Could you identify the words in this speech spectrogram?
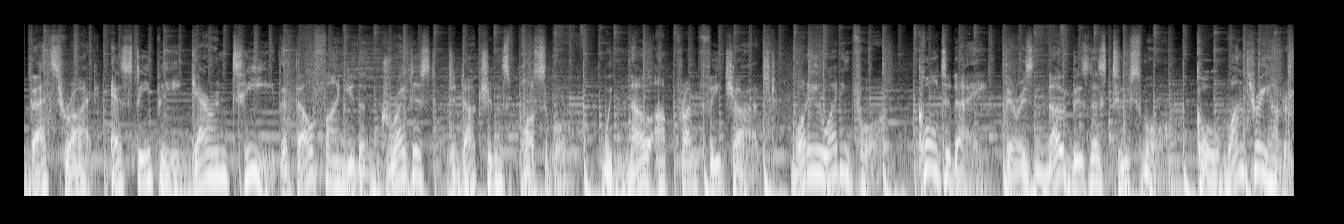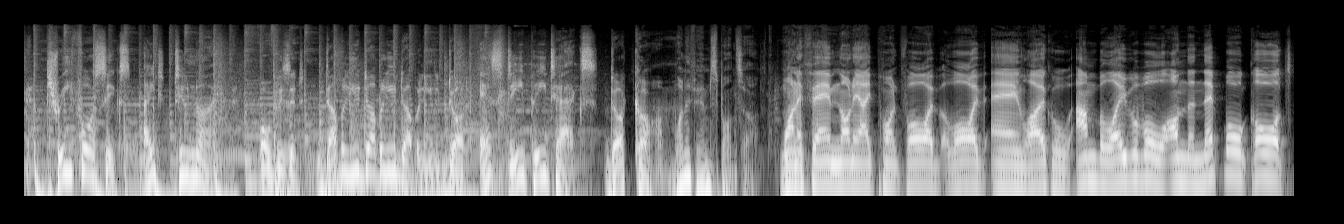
That's right, SDP guarantee that they'll find you the greatest deductions possible with no upfront fee charged. What are you waiting for? Call today. There is no business too small. Call 1300 346 829 or visit www.sdptax.com. 1FM sponsor. 1FM 98.5 live and local. Unbelievable on the netball courts.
